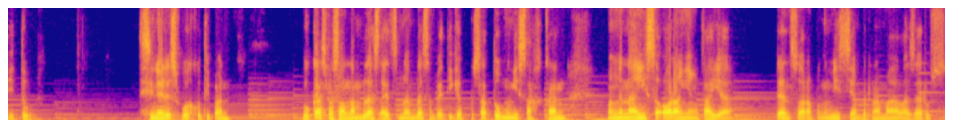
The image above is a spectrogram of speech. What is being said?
itu. Di sini ada sebuah kutipan. Lukas pasal 16 ayat 19 sampai 31 mengisahkan mengenai seorang yang kaya dan seorang pengemis yang bernama Lazarus.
